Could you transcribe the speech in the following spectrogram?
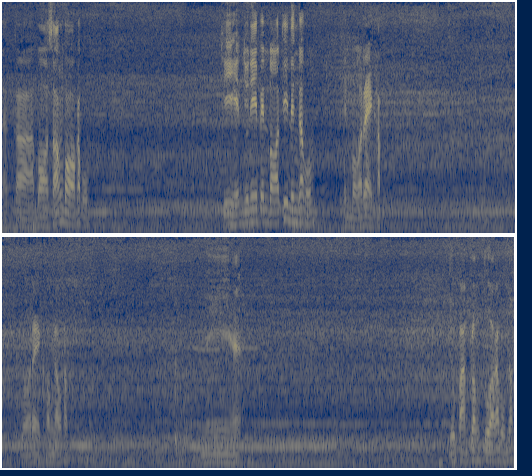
แล้วก็บ่อสองบ่อครับผม ที่เห็นอยู่นี่เป็นบ่อที่หนึ่งครับผม เป็นบ่อแรกครับ บ่อแรกของเราครับ นี่ฮะดูความคล่องตัวครับผมเนาะ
